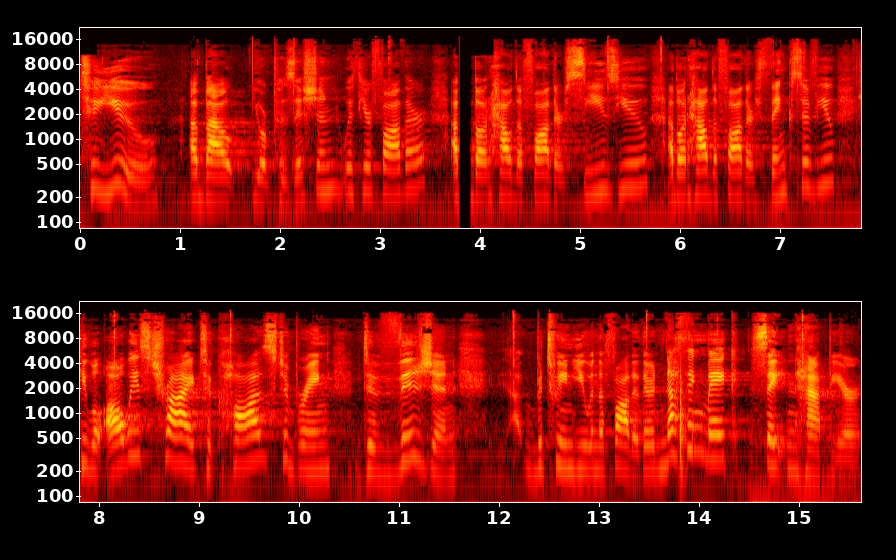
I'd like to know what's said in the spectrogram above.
to you about your position with your father, about how the father sees you, about how the father thinks of you. He will always try to cause to bring division uh, between you and the father. There nothing make Satan happier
